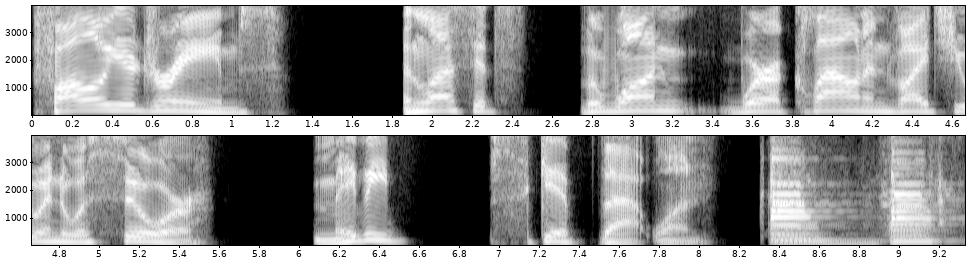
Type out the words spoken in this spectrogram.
Follow your dreams, unless it's the one where a clown invites you into a sewer. Maybe skip that one. Thank you.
